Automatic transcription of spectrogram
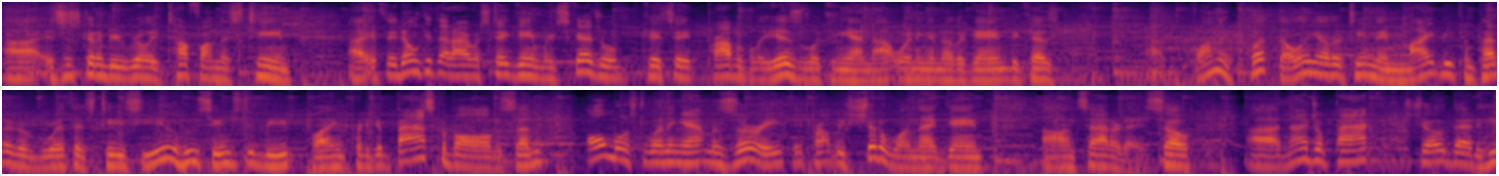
uh, it's just going to be really tough on this team. Uh, if they don't get that Iowa State game rescheduled, K State probably is looking at not winning another game because, uh, bluntly put, the only other team they might be competitive with is TCU, who seems to be playing pretty good basketball all of a sudden, almost winning at Missouri. They probably should have won that game on Saturday. So, uh, Nigel Pack showed that he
